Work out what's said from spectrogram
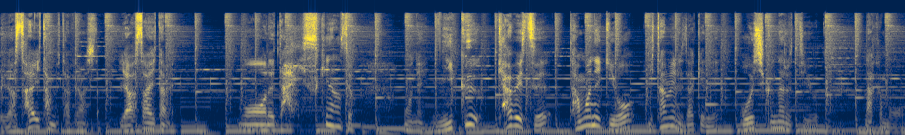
日野菜炒め食べました。野菜炒め。もうね大好きなんですよ。もうね肉キャベツ玉ねぎを炒めるだけで美味しくなるっていうなんかもう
